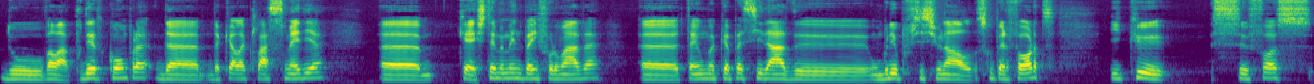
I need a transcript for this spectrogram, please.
do, vá lá, poder de compra da, daquela classe média uh, que é extremamente bem formada uh, tem uma capacidade, um brilho profissional super forte e que, se fosse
